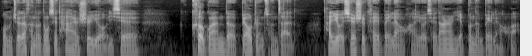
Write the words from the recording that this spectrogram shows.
我们觉得很多东西它还是有一些客观的标准存在的，它有些是可以被量化，有些当然也不能被量化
